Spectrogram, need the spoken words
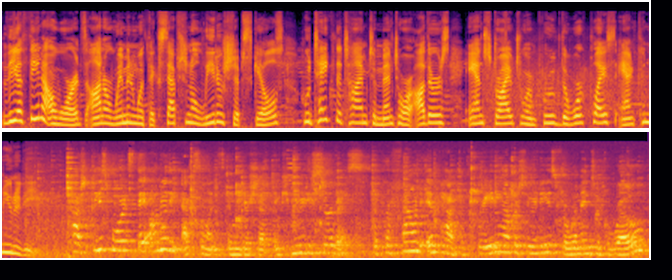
The Athena Awards honor women with exceptional leadership skills who take the time to mentor others and strive to improve the workplace and community. Gosh, these awards, they honor the excellence in leadership and community service, the profound impact of creating opportunities for women to grow,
